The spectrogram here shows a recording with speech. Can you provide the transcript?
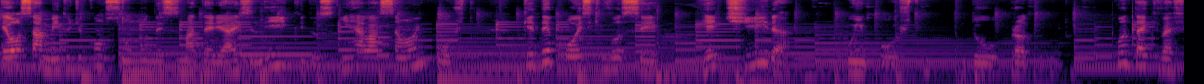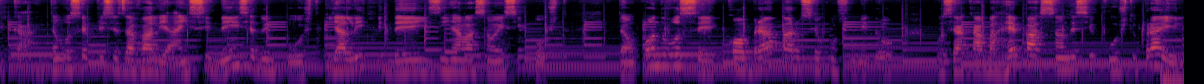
é o orçamento de consumo desses materiais líquidos em relação ao imposto, porque depois que você retira o imposto do produto, quanto é que vai ficar? Então você precisa avaliar a incidência do imposto e a liquidez em relação a esse imposto. Então, quando você cobrar para o seu consumidor, você acaba repassando esse custo para ele.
